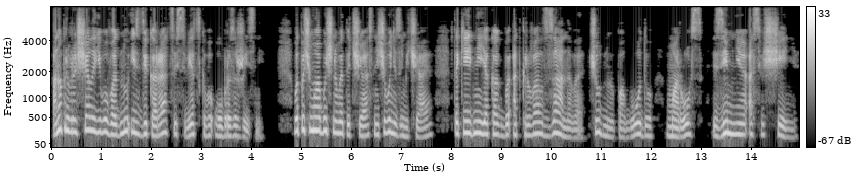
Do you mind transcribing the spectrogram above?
оно превращало его в одну из декораций светского образа жизни. Вот почему обычно в этот час, ничего не замечая, в такие дни я как бы открывал заново чудную погоду, мороз, зимнее освещение.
